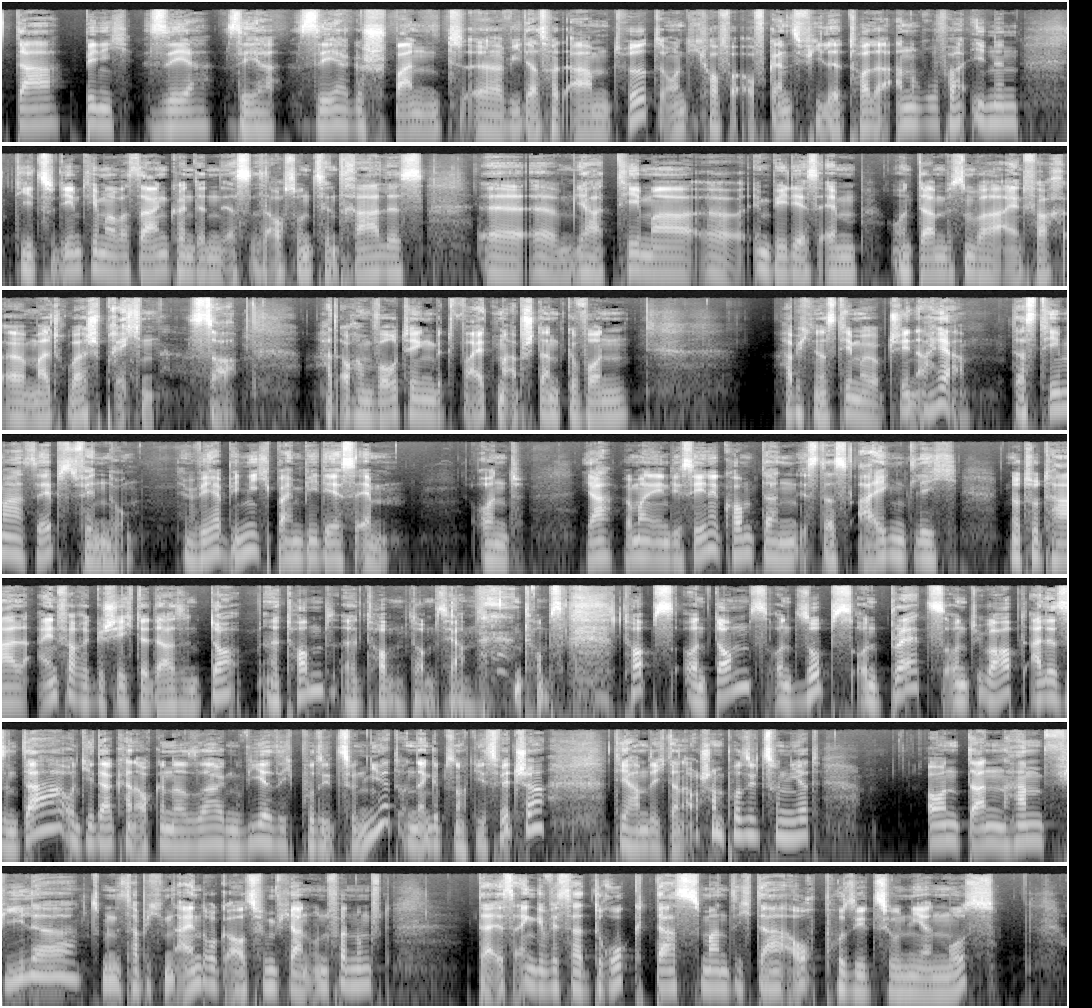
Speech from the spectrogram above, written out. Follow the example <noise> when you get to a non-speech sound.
da bin ich sehr, sehr, sehr gespannt, äh, wie das heute Abend wird. Und ich hoffe auf ganz viele tolle AnruferInnen, die zu dem Thema was sagen können, denn das ist auch so ein zentrales äh, äh, ja, Thema äh, im BDSM und da müssen wir einfach äh, mal drüber sprechen. So. Hat auch im Voting mit weitem Abstand gewonnen. Habe ich denn das Thema überhaupt stehen? Ach ja, das Thema Selbstfindung. Wer bin ich beim BDSM? Und ja, wenn man in die Szene kommt, dann ist das eigentlich eine total einfache Geschichte. Da sind Do äh, Toms, äh, Tom, Toms, ja, <laughs> Toms, Tops und Doms und Subs und Brads und überhaupt alle sind da und jeder kann auch genau sagen, wie er sich positioniert. Und dann gibt's noch die Switcher, die haben sich dann auch schon positioniert. Und dann haben viele, zumindest habe ich den Eindruck aus fünf Jahren Unvernunft, da ist ein gewisser Druck, dass man sich da auch positionieren muss.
